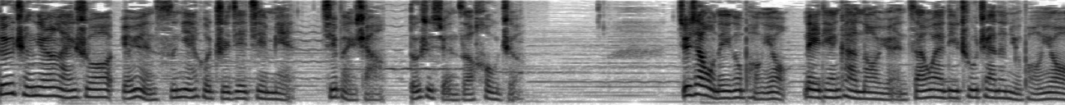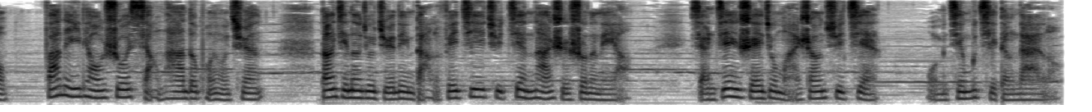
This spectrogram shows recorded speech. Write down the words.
对于成年人来说，远远思念和直接见面，基本上都是选择后者。就像我的一个朋友，那天看到远在外地出差的女朋友发的一条说想他的朋友圈，当即呢就决定打了飞机去见他时说的那样：想见谁就马上去见，我们经不起等待了。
